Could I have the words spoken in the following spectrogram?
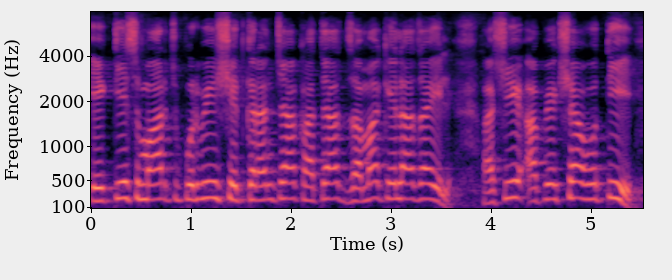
एकतीस मार्चपूर्वी शेतकऱ्यांच्या खात्यात जमा केला जाईल अशी अपेक्षा होती.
